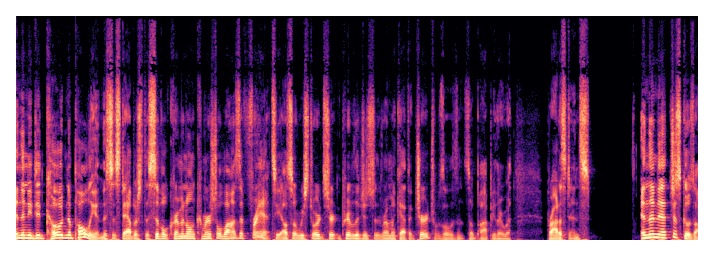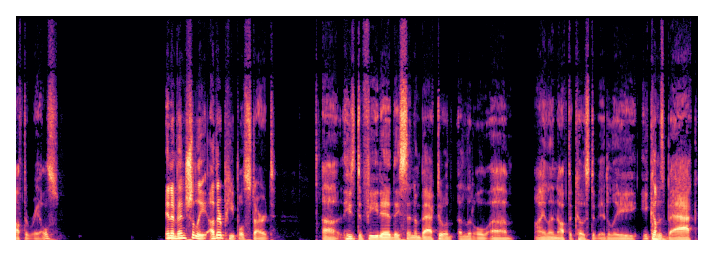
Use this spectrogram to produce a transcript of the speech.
And then he did Code Napoleon. This established the civil, criminal, and commercial laws of France. He also restored certain privileges to the Roman Catholic Church, which wasn't so popular with Protestants. And then that just goes off the rails. And eventually, other people start. Uh, he's defeated. They send him back to a, a little uh, island off the coast of Italy. He comes back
